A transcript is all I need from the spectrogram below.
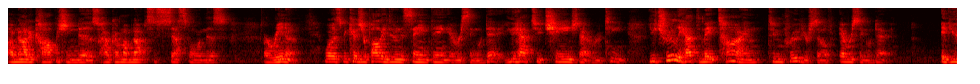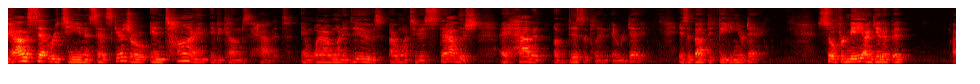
I'm not accomplishing this? How come I'm not successful in this arena? Well, it's because you're probably doing the same thing every single day. You have to change that routine. You truly have to make time to improve yourself every single day if you have a set routine and set schedule, in time it becomes habit. And what I want to do is I want to establish a habit of discipline every day. It's about defeating your day. So for me, I get up at I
